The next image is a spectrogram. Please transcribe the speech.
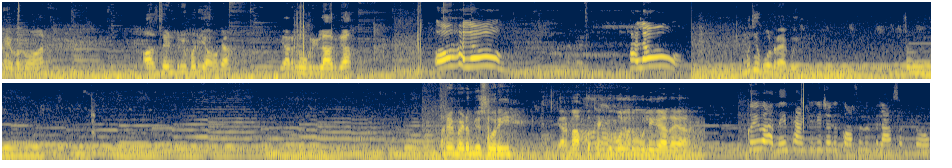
हे भगवान आज तो इंटरव्यू बढ़िया हो गया। यार नौकरी लाग जा। ओ हेलो हेलो मुझे बोल रहा है कोई? अरे मैडम जी सॉरी यार मैं आपको थैंक यू बोलना तो भूल ही गया था यार। कोई बात नहीं थैंक यू की जगह कॉफ़ी भी पिला सकते हो।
